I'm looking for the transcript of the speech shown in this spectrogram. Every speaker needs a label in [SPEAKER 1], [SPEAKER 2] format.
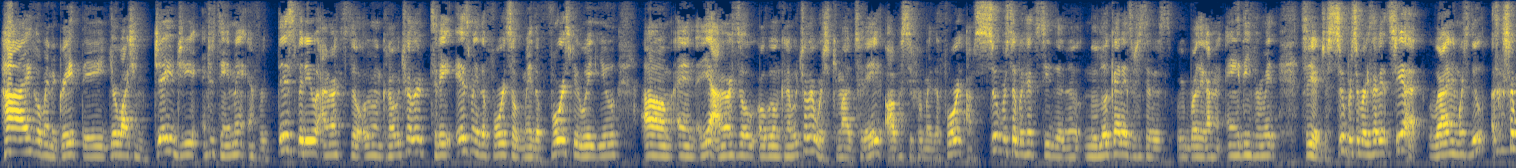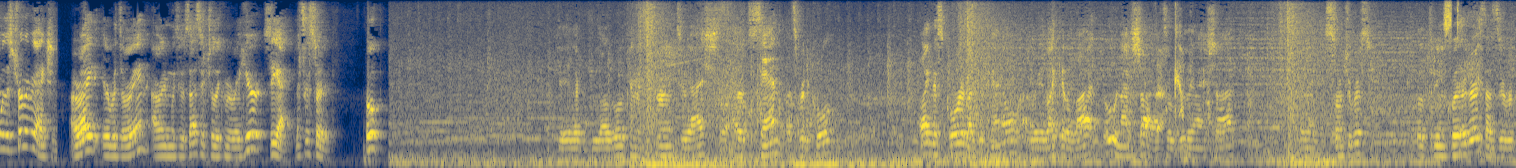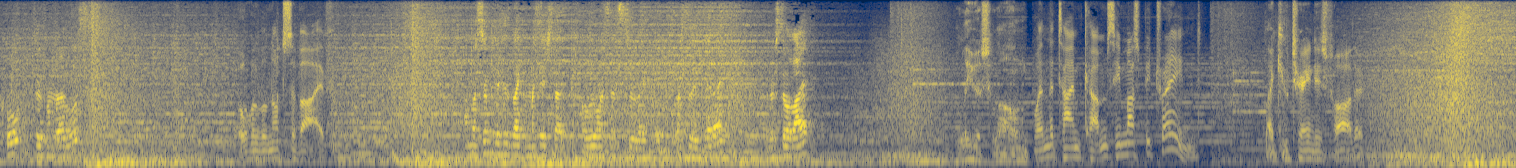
[SPEAKER 1] Hi, you're a great day. You're watching JFG Entertainment, and for this video, I'm reacting to the Obi-Wan Kenobi trailer. Today is May the 4th, so May the 4th be with you. Um, and yeah, I'm reacting to the Obi-Wan Kenobi trailer, which came out today, obviously for May the 4th. I'm super, super excited to see the new, new look at it, especially since we barely got anything from it. So yeah, just super, super excited. So yeah, without any more to do, let's get started with this trailer reaction. Alright, earbuds are in. I already moved to the side, so trailer can be right here. So yeah, let's get started. Boop. Okay, look the logo, kind of turning to ash, uh, to sand. That's pretty cool. I like the score, like the piano. I really like it a lot. Ooh, nice shot. That's a really nice shot. And then Stormtroopers. The three Inquisitors. That's really cool. Two from Rebels.
[SPEAKER 2] Or we will not survive.
[SPEAKER 1] I'm assuming this is like a message that Obi-Wan sends to like the rest of the Jedi that are still alive.
[SPEAKER 3] Leave us alone.
[SPEAKER 2] When the time comes, he must be trained.
[SPEAKER 3] Like you trained his father.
